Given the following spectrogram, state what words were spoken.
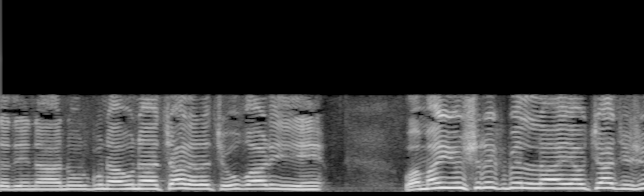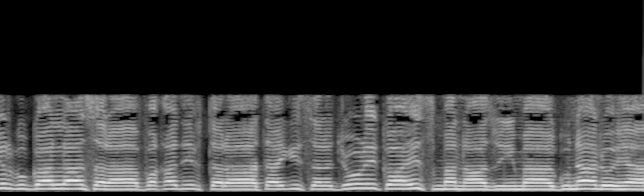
د دینا نور ګناونه چاله چې وغاړي ومن یشرک بالله او چا چې شرک وکړ الله سره فقد افترا تاګي سره جوړی کا اسم عظیما ګنالو یا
